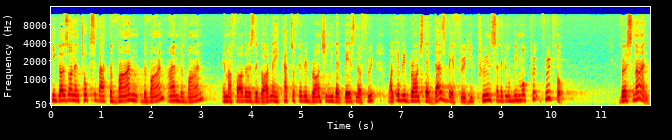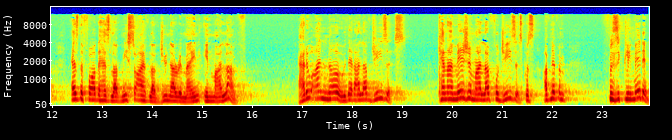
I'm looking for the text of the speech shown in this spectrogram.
he goes on and talks about the vine, the vine, I am the vine, and my Father is the gardener. He cuts off every branch in me that bears no fruit, while every branch that does bear fruit, He prunes so that it will be more fruitful. Verse 9 As the Father has loved me, so I have loved you. Now remain in my love. How do I know that I love Jesus? Can I measure my love for Jesus? Because I've never physically met him.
